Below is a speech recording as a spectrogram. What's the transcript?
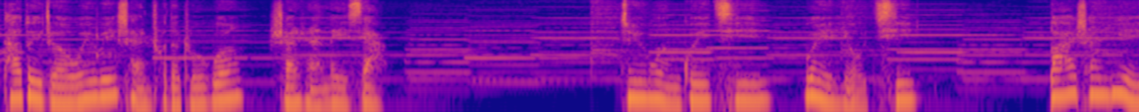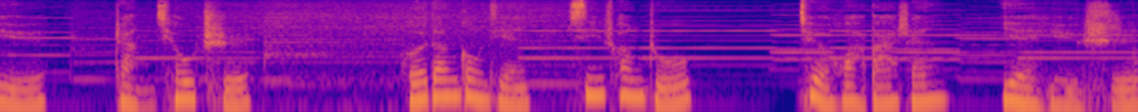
他对着微微闪烁的烛光潸然泪下。君问归期未有期。巴山夜雨涨秋池。何当共剪西窗烛，却话巴山夜雨时。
